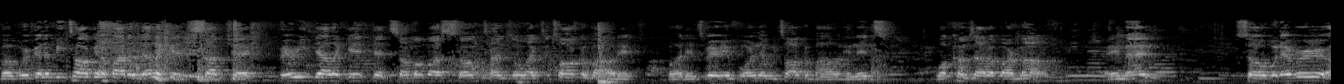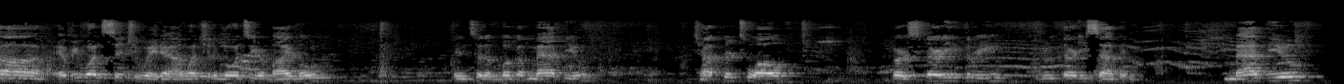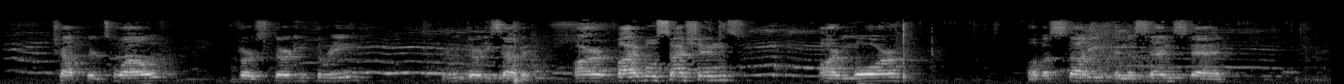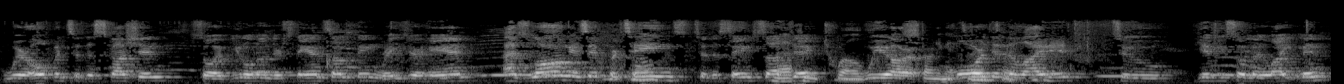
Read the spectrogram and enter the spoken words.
but we're going to be talking about a delicate subject, very delicate that some of us sometimes don't like to talk about it, but it's very important that we talk about, and it's what comes out of our mouth. Amen. Amen. So, whenever uh, everyone's situated, I want you to go into your Bible, into the book of Matthew, chapter 12, verse 33 through 37. Matthew, chapter 12, verse 33 through 37. Our Bible sessions are more of a study in the sense that we're open to discussion. So if you don't understand something, raise your hand. As long as it pertains to the same subject, 12, we are more than delighted to give you some enlightenment.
